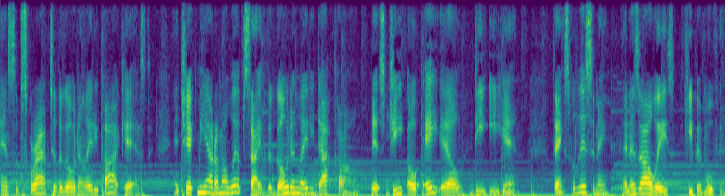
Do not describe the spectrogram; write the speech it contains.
and subscribe to the Goalden Lady Podcast. And check me out on my website, thegoaldenlady.com. That's G O A L D E N. Thanks for listening. And as always, keep it moving.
